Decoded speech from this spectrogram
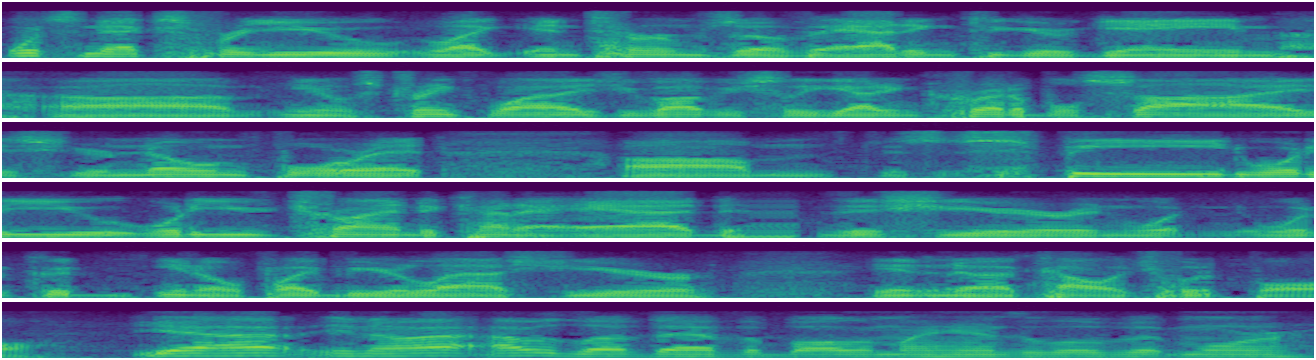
What's next for you, like in terms of adding to your game? Uh, you know, strength-wise, you've obviously got incredible size. You're known for it. Um, just speed. What are you What are you trying to kind of add this year, and what what could you know probably be your last year in uh, college football? Yeah, you know, I, I would love to have the ball in my hands a little bit more,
